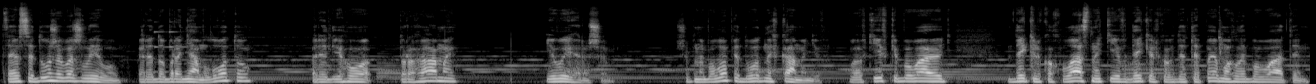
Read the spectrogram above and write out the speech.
Це все дуже важливо перед обранням лоту, перед його торгами і виграшем, щоб не було підводних каменів. Бо автівки бувають декількох власників, декількох ДТП могли бувати,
